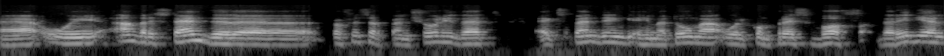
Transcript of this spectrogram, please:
Uh, we understand, uh, Professor Pancholi, that expanding hematoma will compress both the radial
